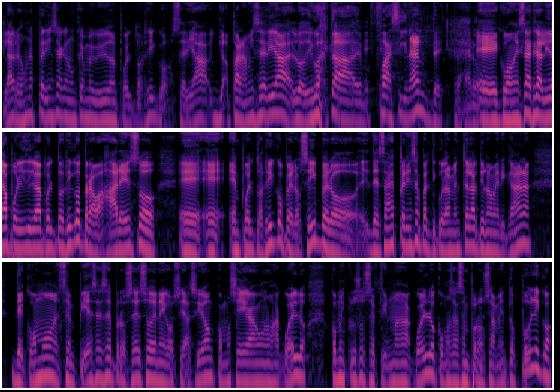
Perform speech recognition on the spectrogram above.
Claro, es una experiencia que nunca me he vivido en Puerto Rico. Sería, para mí sería, lo digo hasta fascinante, eh, con esa realidad política de Puerto Rico, trabajar eso eh, eh, en Puerto Rico, pero sí, pero de esas experiencias particularmente latinoamericanas, de cómo se empieza ese proceso de negociación, cómo se llegan a unos acuerdos, cómo incluso se firman acuerdos, cómo se hacen pronunciamientos públicos,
